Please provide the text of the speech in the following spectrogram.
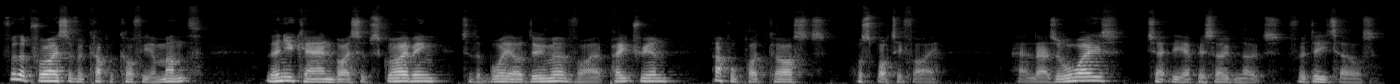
for the price of a cup of coffee a month, then you can by subscribing to the Boyar Duma via Patreon, Apple Podcasts, or Spotify. And as always, check the episode notes for details.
